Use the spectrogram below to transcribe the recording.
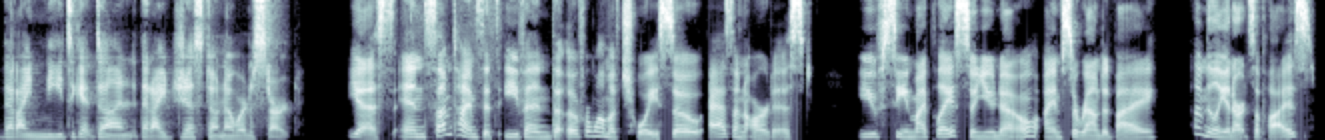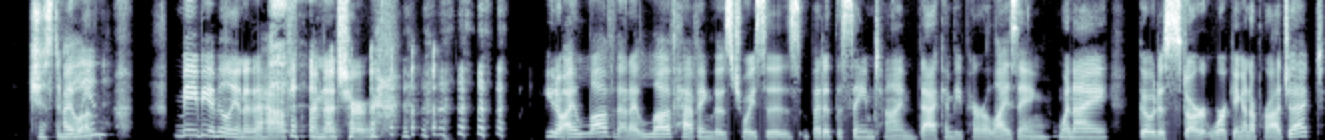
that I need to get done that I just don't know where to start. Yes. And sometimes it's even the overwhelm of choice. So, as an artist, you've seen my place. So, you know, I'm surrounded by a million art supplies. Just a million? maybe a million and a half. I'm not sure. you know, I love that. I love having those choices, but at the same time, that can be paralyzing. When I go to start working on a project,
